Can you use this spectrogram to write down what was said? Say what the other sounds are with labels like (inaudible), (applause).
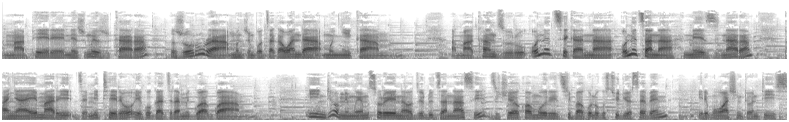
Mapere nezvimwe zvikara zvorura munzvimbo dzakawanda munyika. Makanzuru onetsana nezinara panyaya yemari dzemitero yekugadzira migwagwa iyi ndiyo mimwe yemusoro yenhau dzedu dzanhasi dzichiuya kwamuri dzichibva kuno kustudio 7 iri muwashington dc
